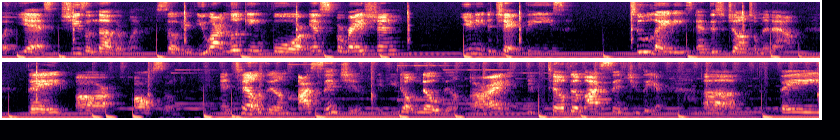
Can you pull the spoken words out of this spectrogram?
But yes, she's another one. So if you are looking for inspiration, you need to check these two ladies and this gentleman out. They are awesome. And tell them I sent you if you don't know them, all right? tell them I sent you there. Uh, they,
